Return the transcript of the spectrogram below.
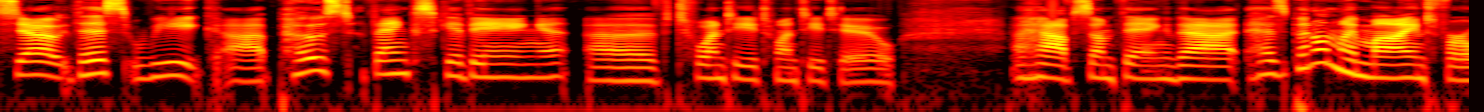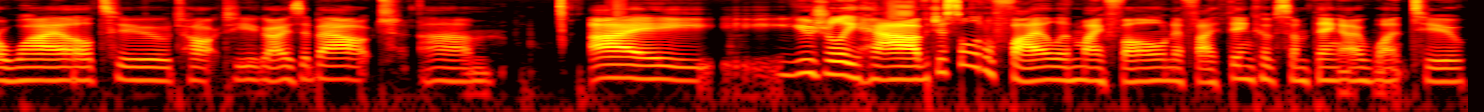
So, this week, uh, post Thanksgiving of 2022, I have something that has been on my mind for a while to talk to you guys about. Um, I usually have just a little file in my phone if I think of something I want to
